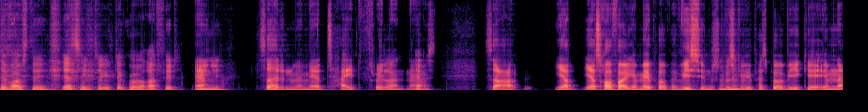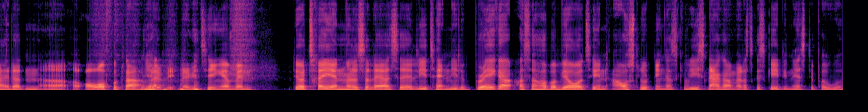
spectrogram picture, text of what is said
Det var også det. Jeg tænkte, det, det kunne være ret fedt, Ja. egentlig. Så havde den været mere tight thriller nærmest. Ja. Så jeg, jeg tror, folk er med på, hvad vi synes. Mm-hmm. Nu Mhm. skal vi passe på, at vi ikke uh, emnighter den og, og overforklarer, Ja. hvad, vi, hvad vi tænker. Men det var tre anmeldelser. Lad os uh, lige tage en lille breaker, og så hopper vi over til en afslutning, og så skal vi lige snakke om, hvad der skal ske de næste par uger.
